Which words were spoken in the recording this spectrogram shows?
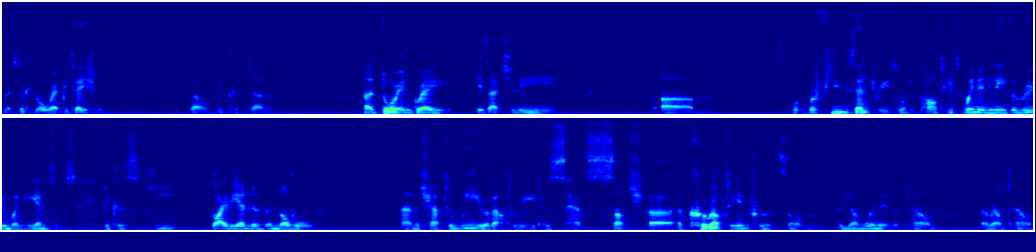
Let's look at your reputation. Well, you could. Um, uh, Dorian Gray is actually um, refused entry to a lot of parties. Women leave the room when he enters because he, by the end of the novel, and the chapter we are about to read has had such uh, a corrupting influence on the young women of town, around town.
